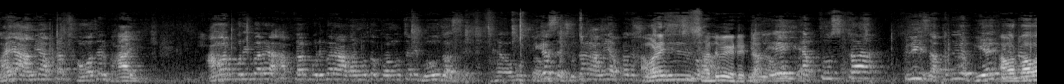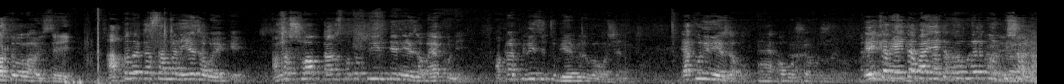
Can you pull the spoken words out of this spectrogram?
ভাইয়া আমি আপনার সমাজের ভাই। আমার পরিবারে আপনার পরিবারে আমার মতো কর্মচারী বহুত আছে। হ্যাঁ, ঠিক আছে? সুতরাং আমি আপনাদের আমার এই এটা। এই অ্যাপ্রোচটা প্লিজ আপনাদের ভিআইপি আমার বাবার- বলা হয়েছে। আপনাদের কাছে আমরা নিয়ে যাব একে। আমরা সব কাগজপত্র প্রিন্ট দিয়ে নিয়ে যাব এখনই। আপনারা প্লিজ একটু ভিআইপি রুমে বসেন। এখনই নিয়ে যাব। হ্যাঁ অবশ্যই অবশ্যই। এইটা এইটা ভাই এটা তো বলে কোনো বিষয় না।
